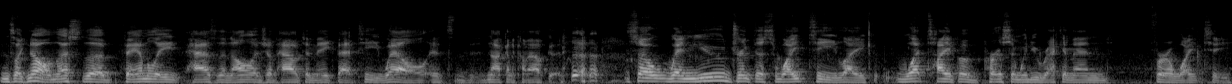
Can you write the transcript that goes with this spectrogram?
it's like no, unless the family has the knowledge of how to make that tea well, it's not going to come out good. so when you drink this white tea, like what type of person would you recommend for a white tea?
